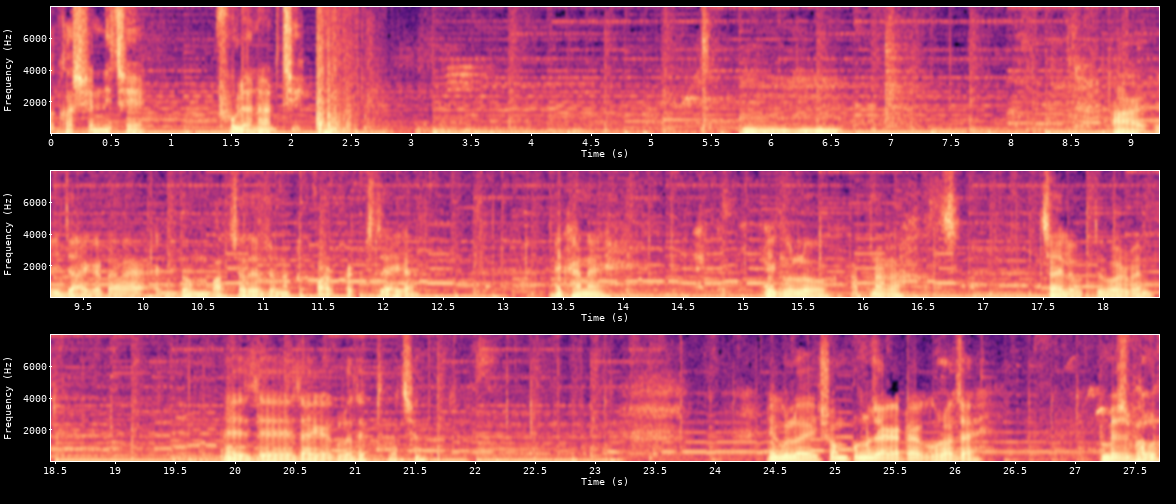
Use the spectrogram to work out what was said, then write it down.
আকাশের নিচে ফুল এনার্জি আর এই জায়গাটা একদম বাচ্চাদের জন্য একটা পারফেক্ট জায়গা। এখানে এগুলো আপনারা চাইলে উঠতে পারবেন। এই যে জায়গাগুলো দেখতে পাচ্ছেন। এগুলো এই সম্পূর্ণ জায়গাটা ঘোরা যায়। বেশ ভালো।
